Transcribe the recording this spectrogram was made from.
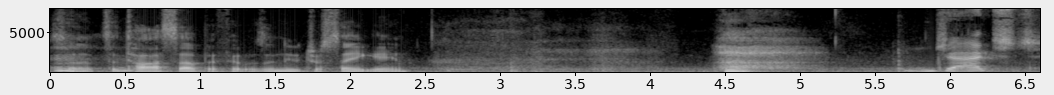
so mm-hmm. it's a toss up if it was a neutral site game. Jags.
